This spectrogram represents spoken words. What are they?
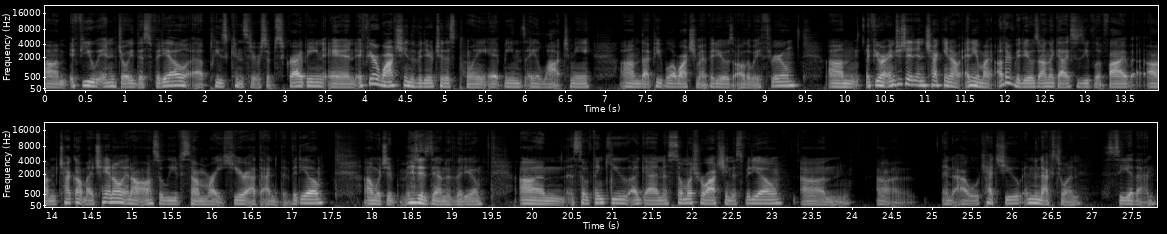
Um, if you enjoyed this video, uh, please consider subscribing. And if you're watching the video to this point, it means a lot to me um, that people are watching my videos all the way through. Um, if you are interested in checking out any of my other videos on the Galaxy Z Flip 5, um, check out my channel, and I'll also leave some right here at the end of the video, um, which it, it is the end of the video. Um, so thank you again so much for watching this video, Um, uh, and I will catch you in the next one. See you then.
